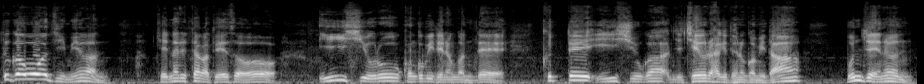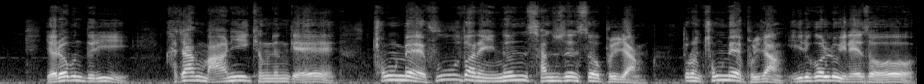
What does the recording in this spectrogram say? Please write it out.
뜨거워지면 제너레이터가 돼서 ECU로 공급이 되는 건데 그때 ECU가 이제 제어를 하게 되는 겁니다. 문제는 여러분들이 가장 많이 겪는 게 촉매 후단에 있는 산수 센서 불량 또는 촉매 불량 이걸로 인해서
